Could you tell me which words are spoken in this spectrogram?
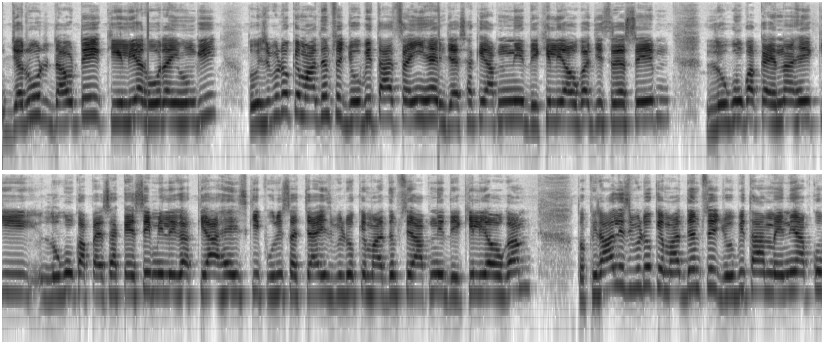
ज़रूर डाउटें क्लियर हो रही होंगी। तो इस वीडियो के माध्यम से जो भी था, सही है। जैसा कि आपने देख लिया होगा, जिस तरह से लोगों का कहना है कि लोगों का पैसा कैसे मिलेगा, क्या है इसकी पूरी सच्चाई, इस वीडियो के माध्यम से आपने देख लिया होगा। तो फ़िलहाल इस वीडियो के माध्यम से जो भी था, मैंने आपको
